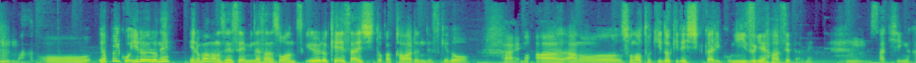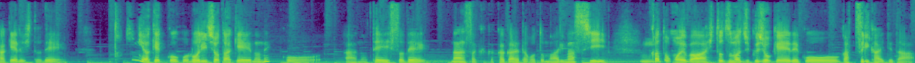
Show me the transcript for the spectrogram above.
うん。あのやっぱりこういろいろね、エロ漫画の先生皆さんそうなんですけど、いろいろ掲載誌とか変わるんですけど、はい。まあ、あのその時々でしっかりこうニーズに合わせたね、うん。作品が書ける人で、時には結構こう、ロリショタ系のね、こう、あの、テイストで何作か書かれたこともありますし、うんかと思えば、人妻熟女系でこう、がっつり書いてた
